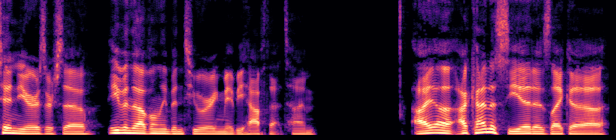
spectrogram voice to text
10 years or so even though i've only been touring maybe half that time i uh i kind of see it as like a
